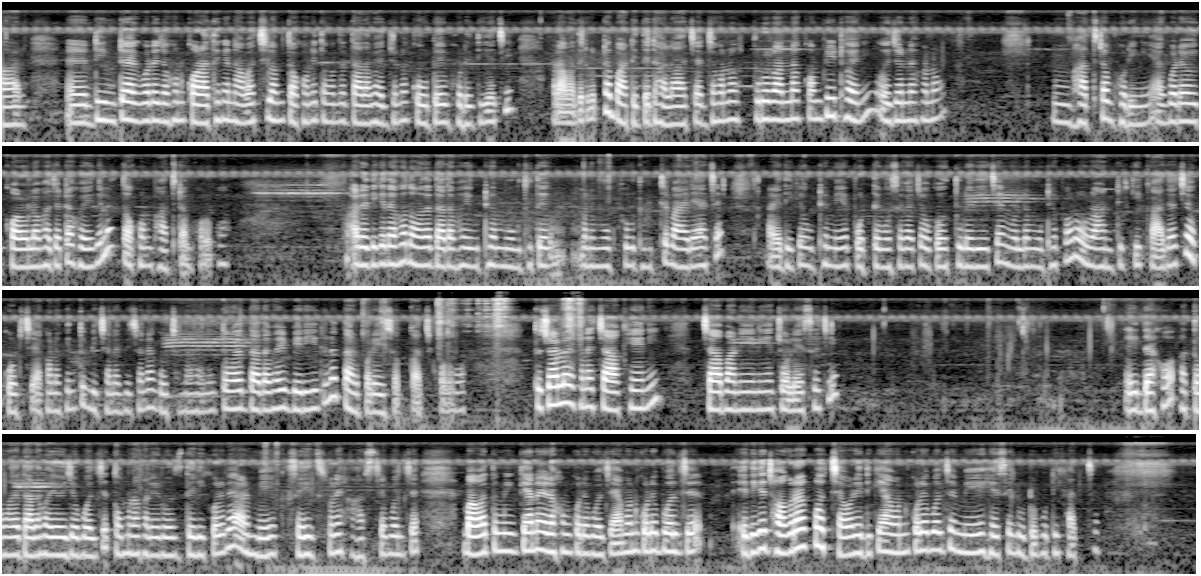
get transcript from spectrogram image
আর ডিমটা একবারে যখন কড়া থেকে নামাচ্ছিলাম, তখনই তোমাদের দাদাভাইয়ের জন্য কৌটোয় ভরে দিয়েছি। আর আমাদের একটা বাটিতে ঢালা আছে, আর যখন পুরো রান্না কমপ্লিট হয়নি, ওই জন্য এখনও ভাতটা ভরিনি। একবারে ওই করলা ভাজাটা হয়ে গেলে তখন ভাতটা ভরবো। আর এদিকে দেখো তোমাদের দাদাভাই উঠে মুখ ধুতে মানে মুখ ফুখ ধুচ্ছে, বাইরে আছে। আর এদিকে উঠে মেয়ে পড়তে বসে গেছে, ওকেও তুলে দিয়েছে। আমি বললাম, উঠে পড়, ওর আন্টির কী কাজ আছে? ও করছে। এখনও কিন্তু বিছানা বিছানা গোছানো হয়নি। তোমাদের দাদাভাই বেরিয়ে গেলে তারপরে এইসব কাজ করব। তো চলো এখানে চা খেয়ে নিই চা বানিয়ে নিয়ে চলে এসেছি। এই দেখো, আর তোমাদের দাদাভাই ওই যে বলছে, তোমরা খালি রোজ দেরি করবে আর মেয়ে সেই শুনে হাসছে, বলছে, বাবা, তুমি কেন এরকম করে বলছে? এমন করে বলছে, এদিকে ঝগড়া করছে, আবার এদিকে এমন করে বলছে, মেয়ে হেসে লুটোপুটি খাচ্ছে।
